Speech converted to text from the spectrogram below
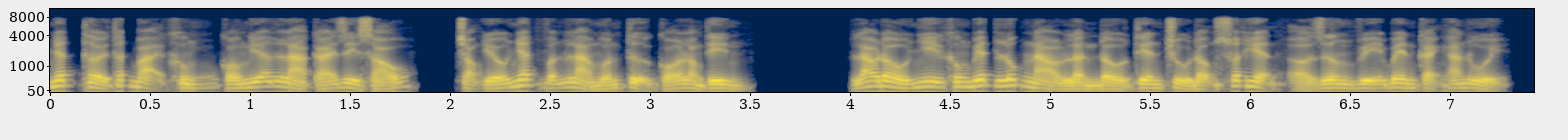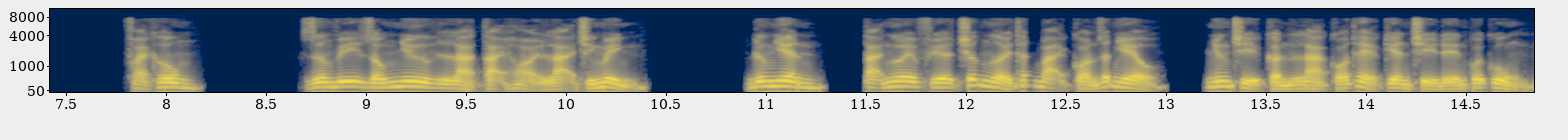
nhất thời thất bại không có nghĩa là cái gì xấu? trọng yếu nhất vẫn là muốn tự có lòng tin. Lão đầu nhi không biết lúc nào lần đầu tiên chủ động xuất hiện ở dương vĩ bên cạnh an ủi. Phải không? Dương vĩ giống như là tại hỏi lại chính mình. Đương nhiên, tại ngươi phía trước người thất bại còn rất nhiều, nhưng chỉ cần là có thể kiên trì đến cuối cùng,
